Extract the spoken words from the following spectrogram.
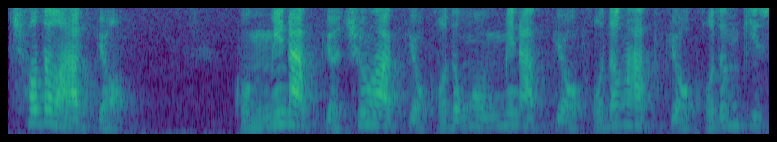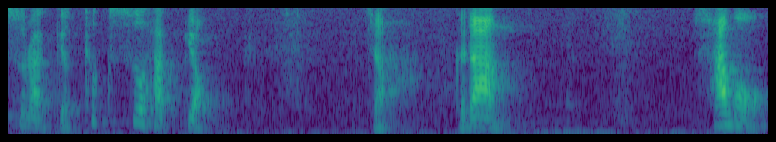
초등학교, 국민학교, 중학교, 고등국민학교, 고등학교, 고등기술학교, 특수학교 자, 그 다음 3호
